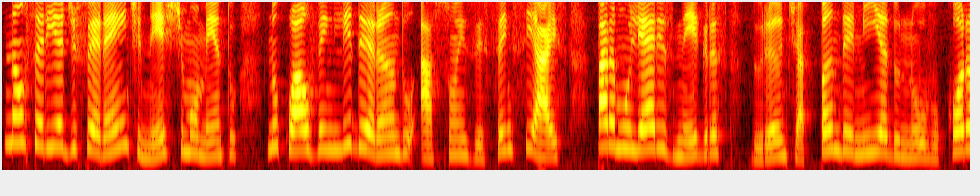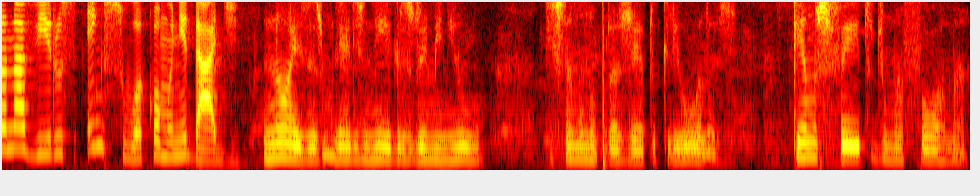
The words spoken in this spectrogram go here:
Não seria diferente neste momento no qual vem liderando ações essenciais para mulheres negras durante a pandemia do novo coronavírus em sua comunidade. Nós, as mulheres negras do MNU, que estamos no projeto Crioulas, temos feito de uma forma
